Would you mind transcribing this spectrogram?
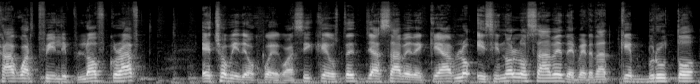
Howard Philip Lovecraft, hecho videojuego. Así que usted ya sabe de qué hablo. Y si no lo sabe, de verdad, qué bruto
